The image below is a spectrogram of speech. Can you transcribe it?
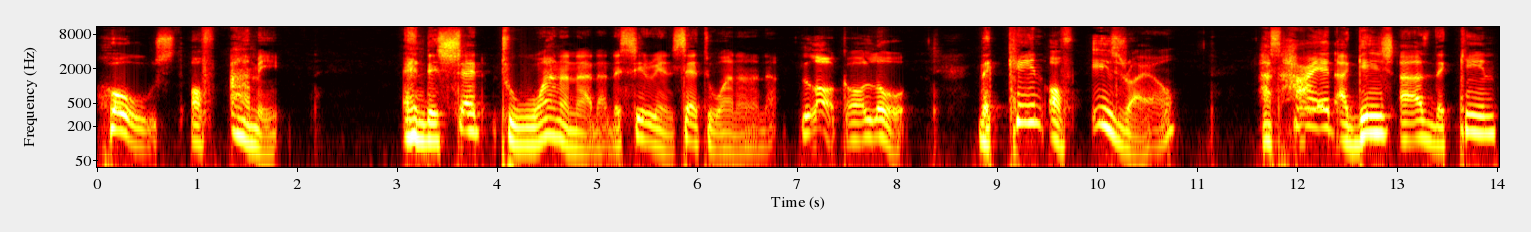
host of army. And they said to one another, the Syrians said to one another, Look, or lo, the king of Israel has hired against us the king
